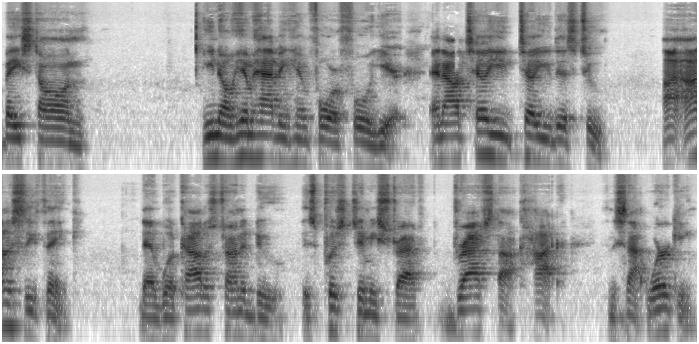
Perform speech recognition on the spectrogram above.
based on you know him having him for a full year. And I'll tell you tell you this too. I honestly think that what Kyle is trying to do is push Jimmy's draft draft stock higher, and it's not working.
